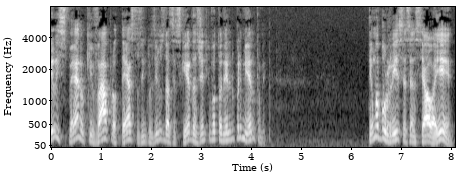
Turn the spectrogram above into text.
Eu espero que vá a protestos, inclusive os das esquerdas, gente que votou nele no primeiro também. Tem uma burrice essencial aí,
